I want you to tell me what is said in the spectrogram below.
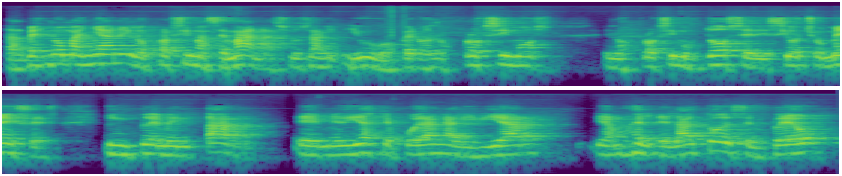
tal vez no mañana, en las próximas semanas, Susan y Hugo, pero en los próximos, en los próximos 12, 18 meses, implementar eh, medidas que puedan aliviar, digamos, el, alto desempleo,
